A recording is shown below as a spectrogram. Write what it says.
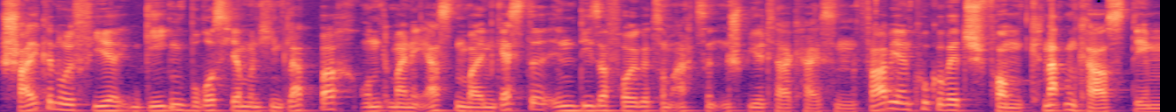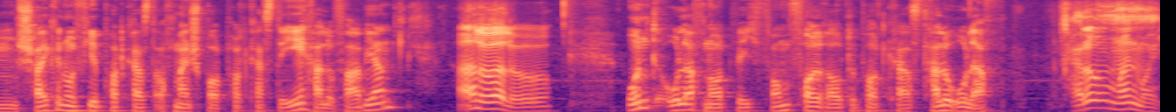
Schalke 04 gegen Borussia Mönchengladbach und meine ersten beiden Gäste in dieser Folge zum 18. Spieltag heißen Fabian Kukovic vom Knappencast, dem Schalke 04 Podcast auf meinsportpodcast.de. Hallo Fabian. Hallo, hallo. Und Olaf Nordwig vom Vollraute Podcast. Hallo Olaf. Hallo, moin, moin.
